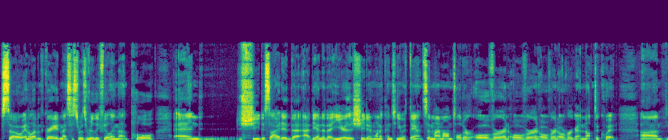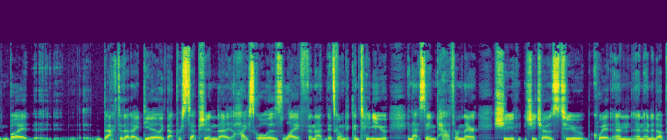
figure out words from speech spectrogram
So in 11th grade, my sister was really feeling that pull, and she decided that at the end of that year that she didn't want to continue with dance. And my mom told her over and over and over and over again not to quit. Um, but back to that idea, like that perception that high school is life and that it's going to continue in that same path from there. She she chose to quit and and ended up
